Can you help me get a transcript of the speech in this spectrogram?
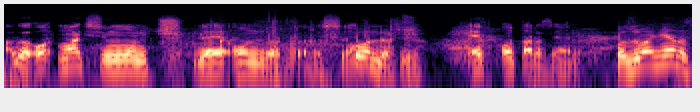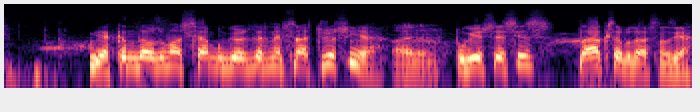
Abi o, maksimum 13 ile 14 arası. 14. 12. Hep o tarz yani. O zaman yalnız yakında o zaman sen bu gözlerin hepsini açtırıyorsun ya. Aynen. Bu gözle siz daha kısa budarsınız yani.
